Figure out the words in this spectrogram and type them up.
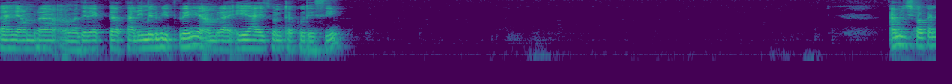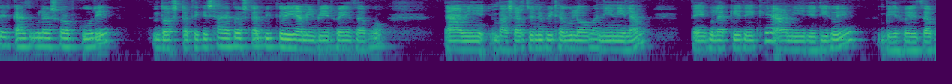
তাই আমরা আমাদের একটা তালিমের ভিতরেই আমরা এই আয়োজনটা করেছি। আমি সকালের কাজগুলো সব করে দশটা থেকে সাড়ে দশটার ভিতরেই আমি বের হয়ে যাব। তা আমি বাসার জন্য পিঠাগুলোও বানিয়ে নিলাম। তা এগুলাকে রেখে আমি রেডি হয়ে বের হয়ে যাব।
